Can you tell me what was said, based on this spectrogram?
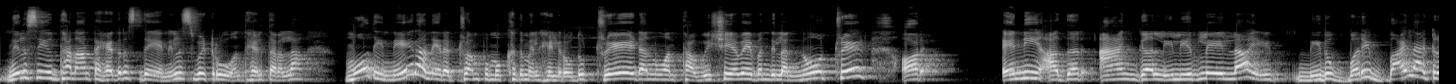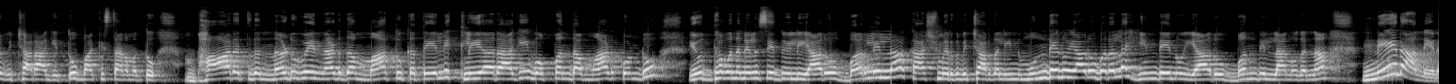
ನಿಲ್ಲಿಸಿ ಯುದ್ಧನ ಅಂತ ಹೆದರಿಸ್ದೆ ನಿಲ್ಲಿಸ್ಬಿಟ್ರು ಅಂತ ಹೇಳ್ತಾರಲ್ಲ. ಮೋದಿ ನೇರ ನೇರ ಟ್ರಂಪ್ ಮುಖದ ಮೇಲೆ ಹೇಳಿರೋದು ಟ್ರೇಡ್ ಅನ್ನುವಂಥ ವಿಷಯವೇ ಬಂದಿಲ್ಲ. No trade or any other angle ಇಲ್ಲಿ ಇರಲೇ ಇಲ್ಲ. ಇದು ಬರೀ ಬಯಲಾಟ್ರ ವಿಚಾರ ಆಗಿತ್ತು. ಪಾಕಿಸ್ತಾನ ಮತ್ತು ಭಾರತದ ನಡುವೆ ನಡೆದ ಮಾತುಕತೆಯಲ್ಲಿ ಕ್ಲಿಯರ್ ಆಗಿ ಒಪ್ಪಂದ ಮಾಡಿಕೊಂಡು ಯುದ್ಧವನ್ನು ನೆಲೆಸಿದ್ದು ಇಲ್ಲಿ ಯಾರೂ ಬರಲಿಲ್ಲ. ಕಾಶ್ಮೀರದ ವಿಚಾರದಲ್ಲಿ ಇನ್ನು ಮುಂದೇನು ಯಾರೂ ಬರಲ್ಲ. ಹಿಂದೇನು ಯಾರೂ ಬಂದಿಲ್ಲ ಅನ್ನೋದನ್ನ ನೇರ ನೇರ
